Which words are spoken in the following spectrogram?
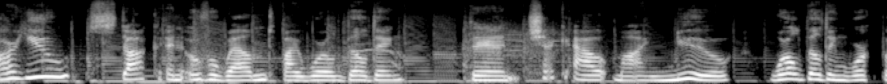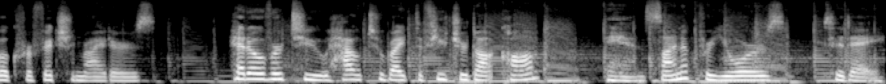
Are you stuck and overwhelmed by world building? Then check out my new world building workbook for fiction writers. Head over to howtowritethefuture.com and sign up for yours today.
